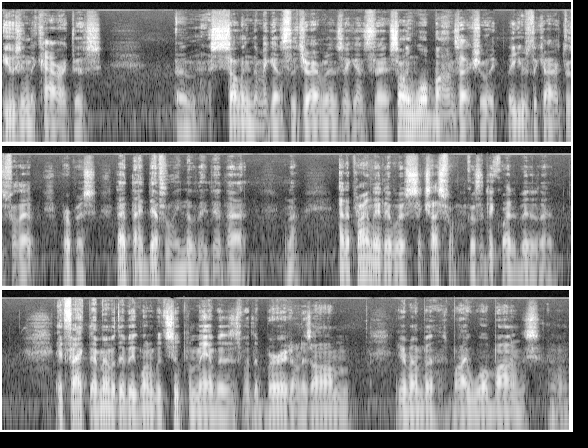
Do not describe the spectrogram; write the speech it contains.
using the characters and selling them against the Germans, against the, selling war bonds. Actually, they used the characters for that purpose. That I definitely knew they did that, you know, and apparently they were successful because they did quite a bit of that. In fact, I remember the big one with Superman with his, with the bird on his arm. You remember? Buy war bonds. You know?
